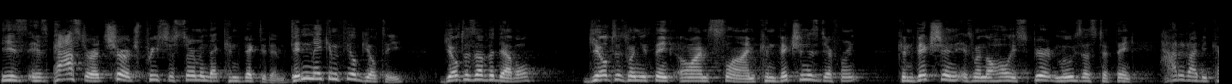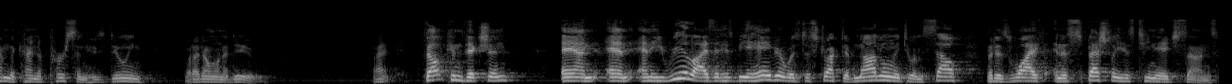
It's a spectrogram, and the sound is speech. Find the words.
his, his pastor at church preached a sermon that convicted him. Didn't make him feel guilty. Guilt is of the devil. Guilt is when you think, oh, I'm slime. Conviction is different. Conviction is when the Holy Spirit moves us to think, how did I become the kind of person who's doing what I don't want to do? Right? Felt conviction, and, and, and he realized that his behavior was destructive not only to himself, but his wife, and especially his teenage sons,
